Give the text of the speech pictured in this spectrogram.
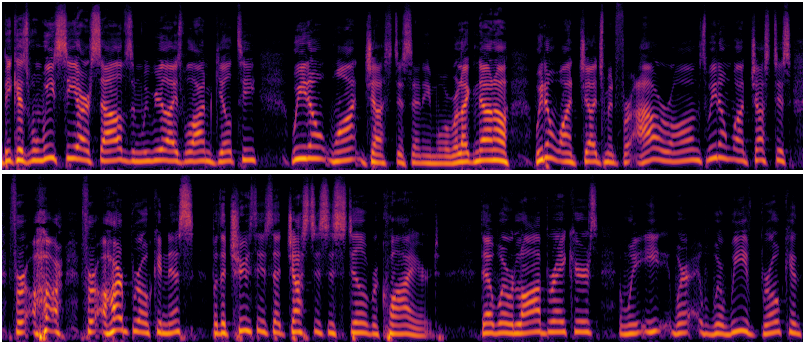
Because when we see ourselves and we realize, well, I'm guilty, we don't want justice anymore. We're like, no, no, we don't want judgment for our wrongs. We don't want justice for our, for our brokenness. But the truth is that justice is still required. That we're lawbreakers and we eat, where, where we've broken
